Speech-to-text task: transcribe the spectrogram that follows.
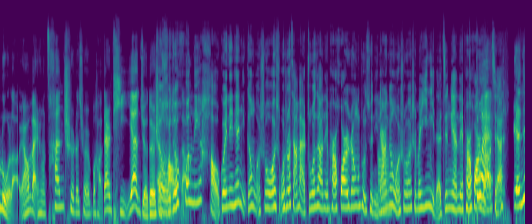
噜了，然后晚上餐吃的确实不好，但是体验绝对是好的。我觉得婚礼好贵。那天你跟我说，我我说想把桌子上那盆花扔出去，你当时跟我说什么？以你的经验，那盆花多少钱？人家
